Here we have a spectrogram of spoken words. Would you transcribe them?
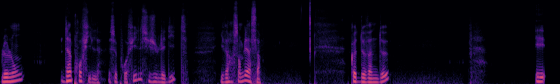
le long d'un profil. Et ce profil, si je l'édite, il va ressembler à ça. Code de 22. Et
